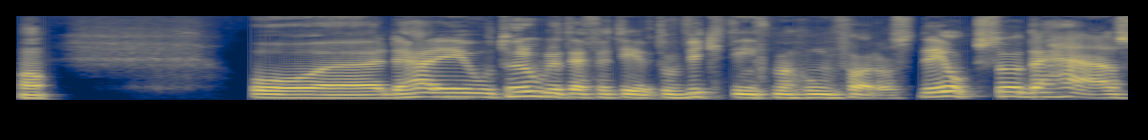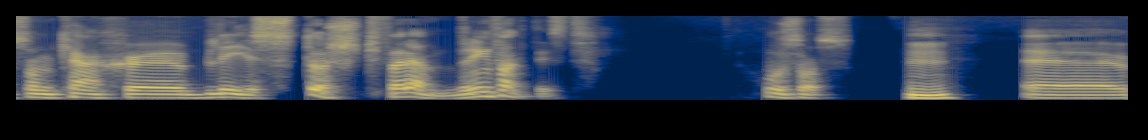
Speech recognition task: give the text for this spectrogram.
ja. Och eh, det här är otroligt effektivt och viktig information för oss. Det är också det här som kanske blir störst förändring faktiskt hos oss. Mm. Eh,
